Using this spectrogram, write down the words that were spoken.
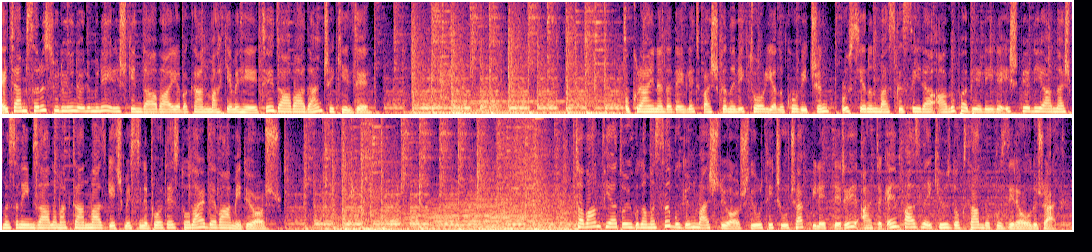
Ethem Sarısülüğün ölümüne ilişkin davaya bakan mahkeme heyeti davadan çekildi. Ukrayna'da devlet başkanı Viktor Yanukovych,'in Rusya'nın baskısıyla Avrupa Birliği ile işbirliği anlaşmasını imzalamaktan vazgeçmesini protestolar devam ediyor. Tavan fiyat uygulaması bugün başlıyor. Yurt içi uçak biletleri artık en fazla 299 lira olacak.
